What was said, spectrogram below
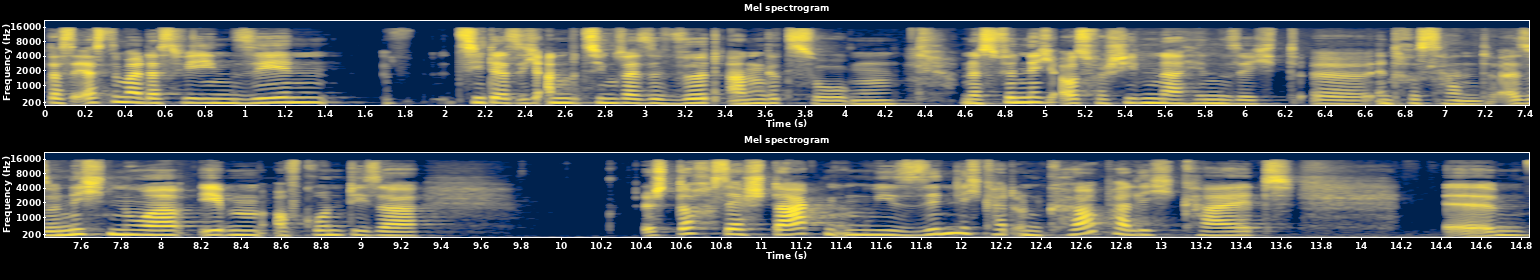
Das erste Mal, dass wir ihn sehen, zieht er sich an beziehungsweise wird angezogen. Und das finde ich aus verschiedener Hinsicht äh, interessant. Also nicht nur eben aufgrund dieser doch sehr starken irgendwie Sinnlichkeit und Körperlichkeit, ähm,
